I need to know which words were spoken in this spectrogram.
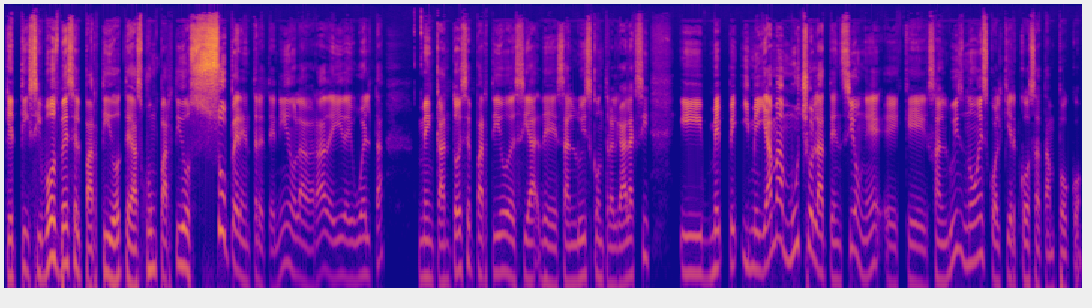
que si vos ves el partido, te das un partido súper entretenido, la verdad, de ida y vuelta, me encantó ese partido de, de San Luis contra el Galaxy y me, y me llama mucho la atención eh, eh, que San Luis no es cualquier cosa tampoco.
